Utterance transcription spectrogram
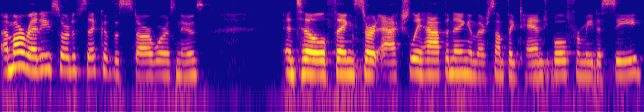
I'm already sort of sick of the Star Wars news until things start actually happening and there's something tangible for me to see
